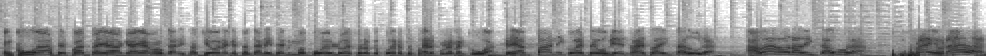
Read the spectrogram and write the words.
En Cuba hace falta ya que hayan organizaciones, que se organice el mismo pueblo, eso es lo que puede resolver el problema en Cuba. Crear pánico a ese gobierno, a esa dictadura. Abajo la dictadura. Rayo, nada.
